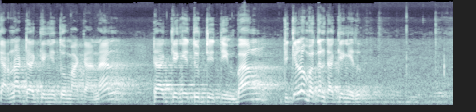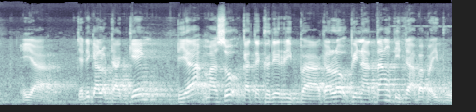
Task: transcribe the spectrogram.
karena daging itu makanan, daging itu ditimbang, di kilo buatan daging itu. Iya. Jadi kalau daging dia masuk kategori riba. Kalau binatang tidak Bapak Ibu.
